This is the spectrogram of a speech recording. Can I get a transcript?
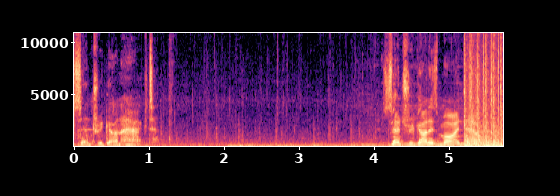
Sentry gun hacked. Sentry gun is mine now.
